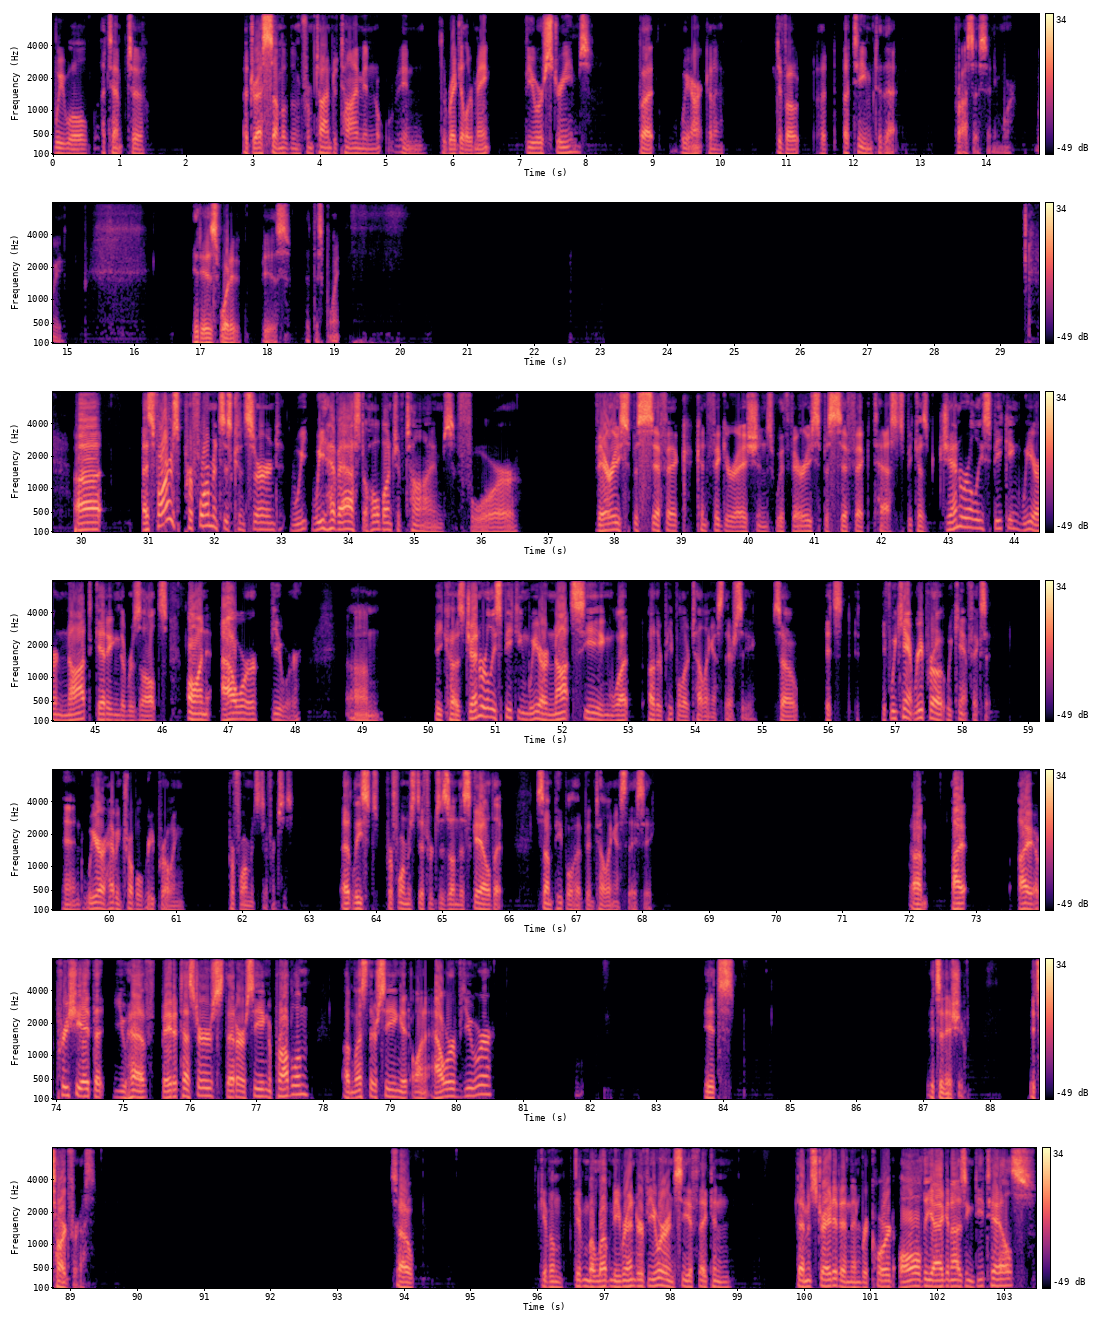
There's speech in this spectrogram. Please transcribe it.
we will attempt to address some of them from time to time in in the regular main viewer streams but we aren't going to devote a, a team to that process anymore. We it is what it is at this point. Uh, as far as performance is concerned, we, we have asked a whole bunch of times for very specific configurations with very specific tests because generally speaking we are not getting the results on our viewer um, because generally speaking we are not seeing what other people are telling us they're seeing. So it's if we can't repro it we can't fix it. And we are having trouble reproing performance differences at least performance differences on the scale that some people have been telling us they see. Um, I I appreciate that you have beta testers that are seeing a problem, unless they're seeing it on our viewer. It's it's an issue. It's hard for us. So give them give them a love me render viewer and see if they can demonstrate it and then record all the agonizing details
